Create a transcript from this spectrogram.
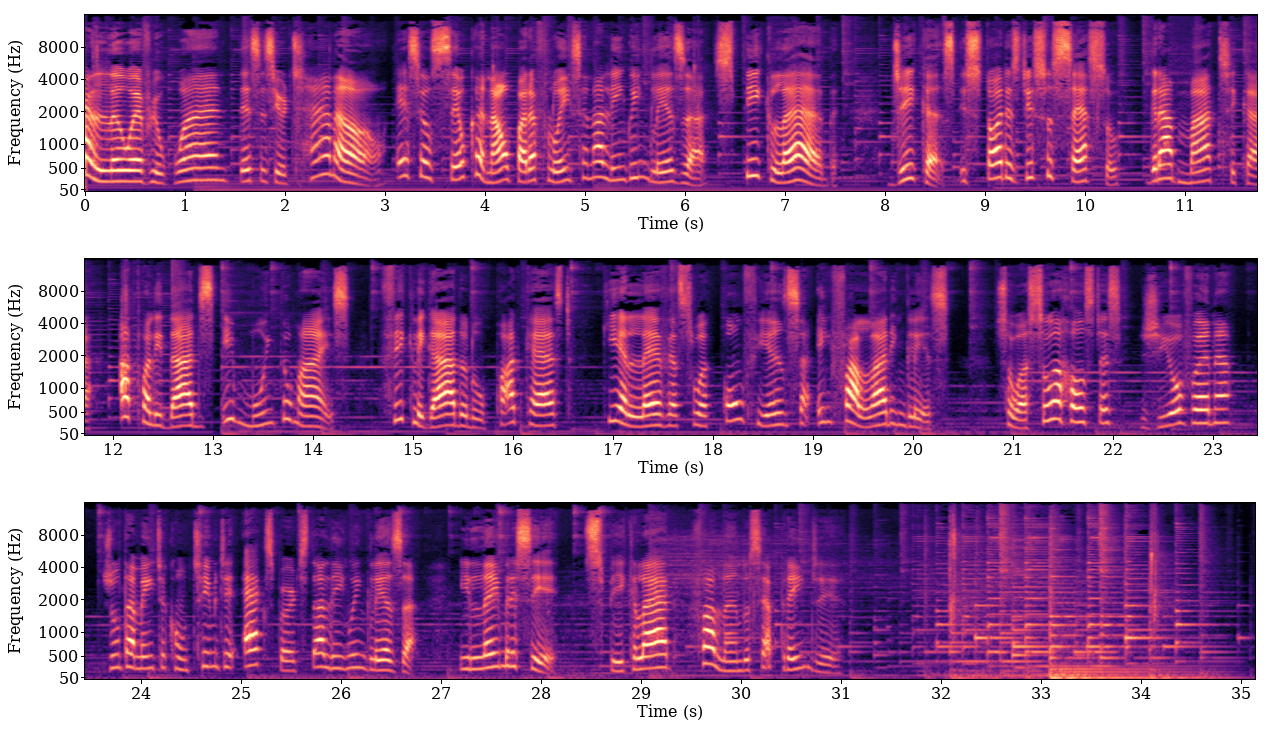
Hello everyone, this is your channel. Esse é o seu canal para fluência na língua inglesa, Speak Lab. Dicas, histórias de sucesso, gramática, atualidades e muito mais. Fique ligado no podcast que eleve a sua confiança em falar inglês. Sou a sua hostess, Giovana, juntamente com o time de experts da língua inglesa. E lembre-se, Speak Lab, falando se aprende.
